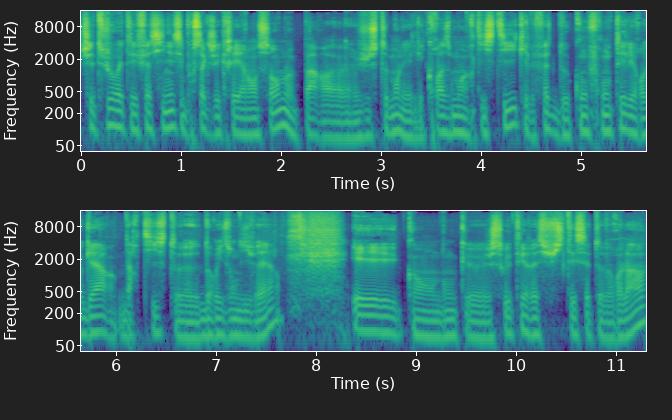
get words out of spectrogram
J'ai toujours été fasciné, c'est pour ça que j'ai créé l'ensemble, par euh, justement les, les, croisements artistiques et le fait de confronter les regards d'artistes euh, d'horizons divers. Et quand donc euh, je souhaitais ressusciter cette œuvre-là,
